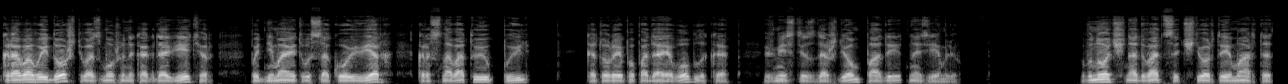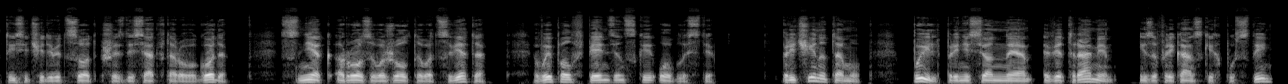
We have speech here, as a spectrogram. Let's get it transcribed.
Кровавый дождь возможен когда ветер поднимает высоко вверх красноватую пыль, которая, попадая в облако, вместе с дождем падает на землю. В ночь на 24 марта 1962 года снег розово-желтого цвета выпал в Пензенской области. Причина тому — пыль, принесенная ветрами из африканских пустынь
